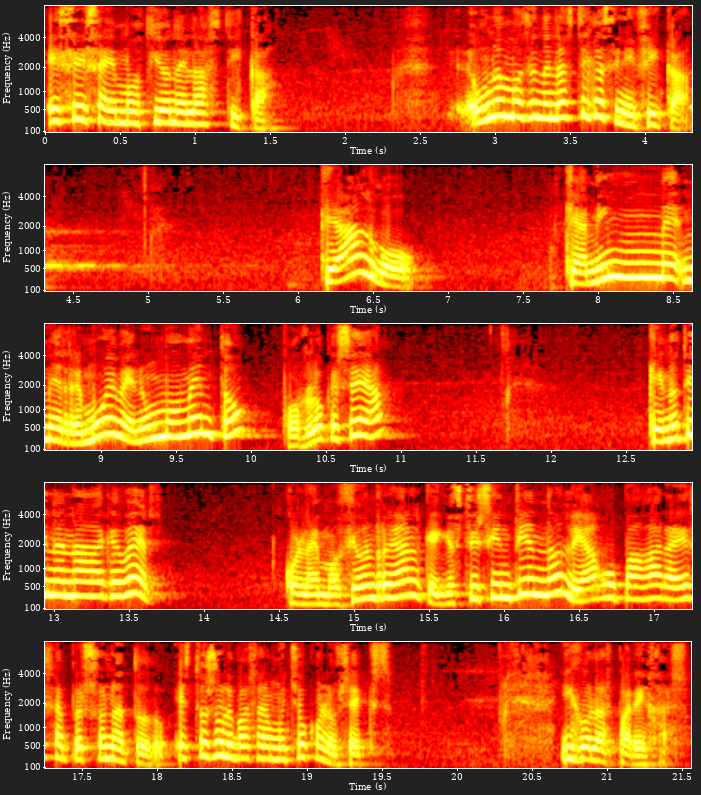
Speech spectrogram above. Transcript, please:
es esa emoción elástica. Una emoción elástica significa que algo que a mí me, me remueve en un momento por lo que sea, que no tiene nada que ver con la emoción real que yo estoy sintiendo, le hago pagar a esa persona todo. Esto suele pasar mucho con los ex y con las parejas.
